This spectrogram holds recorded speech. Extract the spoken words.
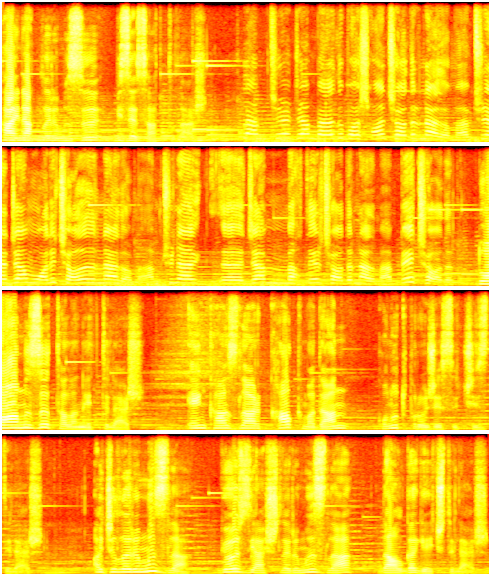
kaynaklarımızı bize sattılar. Hem çünkü cem belediye başkanı çadır nedemem, çünkü cem vali çadır nedemem, çünkü e, cem mehter çadır nedemem, be çadır. Doğamızı talan ettiler. Enkazlar kalkmadan konut projesi çizdiler. Acılarımızla gözyaşlarımızla dalga geçtiler.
